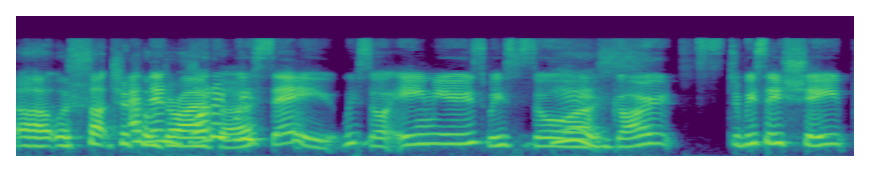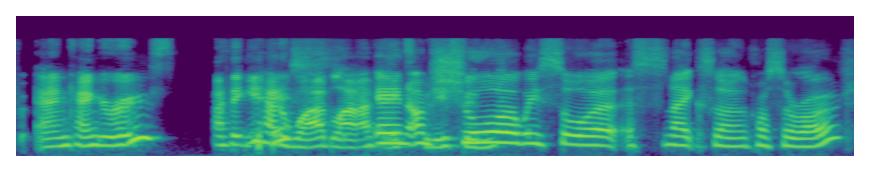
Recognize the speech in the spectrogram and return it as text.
oh, it was such a and cool and then drive. What did we see? We saw emus, we saw yes. goats. Did we see sheep and kangaroos? I think you had yes. a wildlife. And expedition. I'm sure we saw snakes going across the road.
